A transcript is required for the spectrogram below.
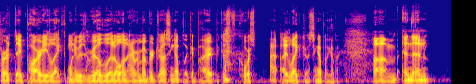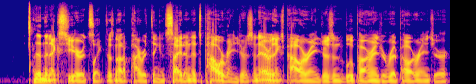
birthday party like when he was real little, and I remember dressing up like a pirate because of course I, I like dressing up like a pirate. Um, and then then the next year it's like there's not a pirate thing in sight and it's power rangers and everything's power rangers and blue power ranger red power ranger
